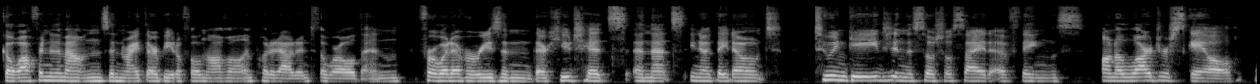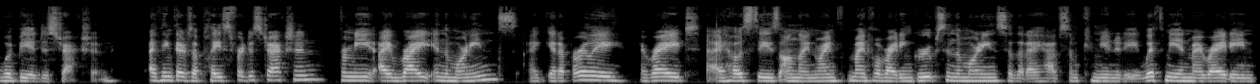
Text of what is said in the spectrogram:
go off into the mountains and write their beautiful novel and put it out into the world and for whatever reason they're huge hits and that's you know they don't to engage in the social side of things on a larger scale would be a distraction I think there's a place for distraction. For me, I write in the mornings. I get up early, I write. I host these online mindful writing groups in the mornings so that I have some community with me in my writing.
